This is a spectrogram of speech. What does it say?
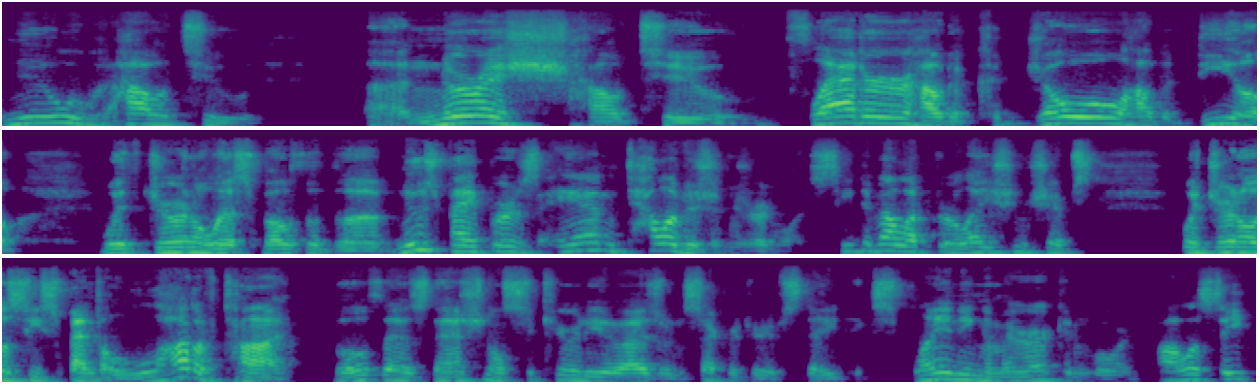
knew how to uh, nourish, how to flatter, how to cajole, how to deal with journalists, both of the newspapers and television journalists. He developed relationships with journalists, he spent a lot of time, both as National Security Advisor and Secretary of State, explaining American foreign policy,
